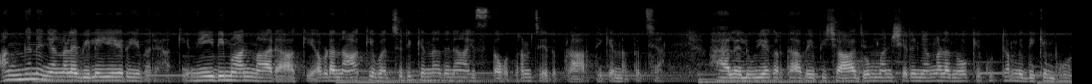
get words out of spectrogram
അങ്ങനെ ഞങ്ങളെ വിലയേറിയവരാക്കി നീതിമാന്മാരാക്കി അവിടെ നാക്കി വച്ചിരിക്കുന്നതിനായി സ്തോത്രം ചെയ്ത് പ്രാർത്ഥിക്കുന്ന പച്ച ഹാലലൂയ കർത്താവെ പിശാചും മനുഷ്യരും ഞങ്ങളെ നോക്കി കുറ്റം വിധിക്കുമ്പോൾ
